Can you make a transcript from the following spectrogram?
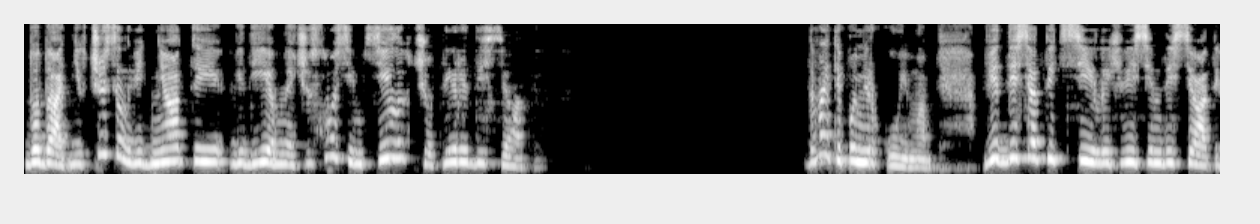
додатніх чисел відняти від'ємне число 7,4. Давайте поміркуємо. Від 10,8,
